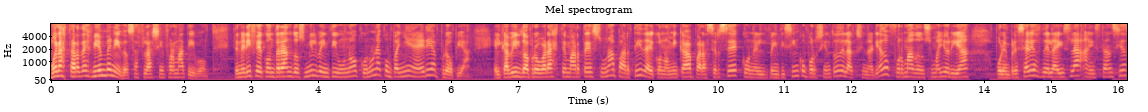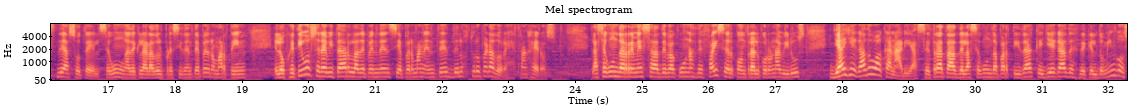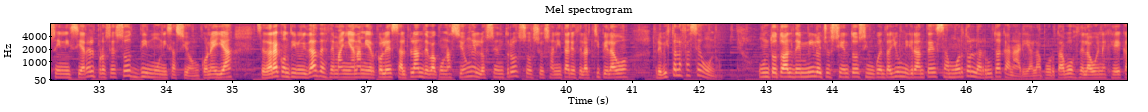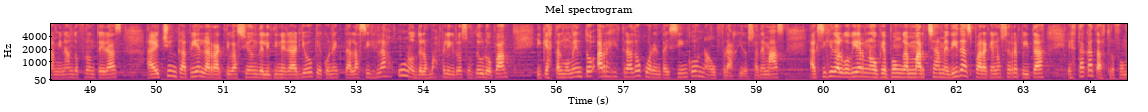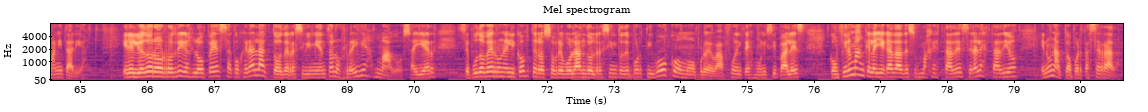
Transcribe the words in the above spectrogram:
Buenas tardes, bienvenidos a Flash Informativo. Tenerife contará en 2021 con una compañía aérea propia. El Cabildo aprobará este martes una partida económica para hacerse con el 25% del accionariado formado en su mayoría por empresarios de la isla a instancias de Azotel. Según ha declarado el presidente Pedro Martín, el objetivo será evitar la dependencia permanente de los turoperadores extranjeros. La segunda remesa de vacunas de Pfizer contra el coronavirus ya ha llegado a Canarias. Se trata de la segunda partida que llega desde que el domingo se iniciara el proceso de inmunización. Con ella se dará continuidad desde mañana miércoles al plan de vacunación en los centros sociosanitarios del archipiélago previsto en la fase 1. Un total de 1.851 migrantes han muerto en la ruta canaria. La portavoz de la ONG Caminando Fronteras ha hecho hincapié en la reactivación del itinerario que conecta las islas, uno de los más peligrosos de Europa, y que hasta el momento ha registrado 45 naufragios. Además, ha exigido al Gobierno que ponga en marcha medidas para que no se repita esta catástrofe humanitaria. El Heliodoro Rodríguez López acogerá el acto de recibimiento a los Reyes Magos. Ayer se pudo ver un helicóptero sobrevolando el recinto deportivo como prueba. Fuentes municipales confirman que la llegada de sus majestades será al estadio en un acto a puerta cerrada.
